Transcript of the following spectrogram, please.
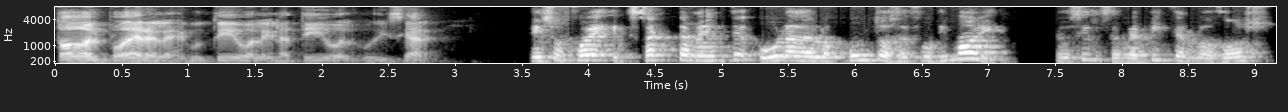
todo el poder, el ejecutivo, el legislativo, el judicial. Eso fue exactamente uno de los puntos de Fujimori. Es decir, se repiten los dos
